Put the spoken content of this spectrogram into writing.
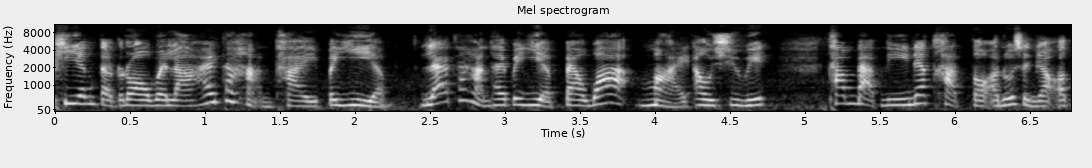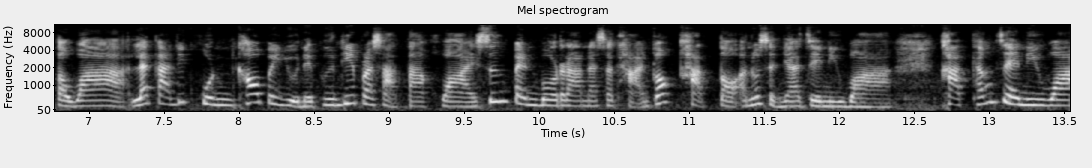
เพียงแต่รอเวลาให้ทหารไทยไปเหยียบ และทหารไทยไปเหยียบแปลว่าหมายเอาชีวิตทำแบบนี้เนี่ยขัดต่ออนุสัญญาออตตาวาและการที่คุณเข้าไปอยู่ในพื้นที่ปราสาทตาควาย ซึ่งเป็นโบราณสถานก็ขัดต่ออนุสัญญาเจนีวา ขัดทั้งเจนีวา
